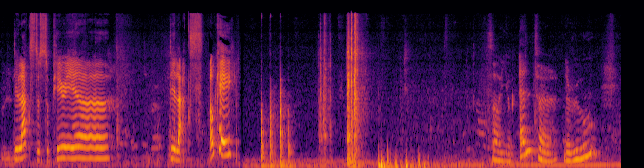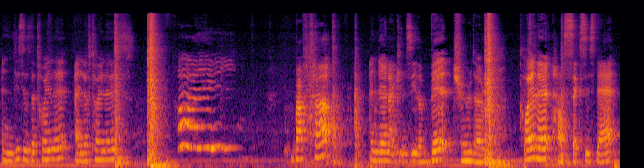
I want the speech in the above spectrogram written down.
superior. Deluxe to superior. Deluxe. Okay. So you enter the room and this is the toilet. I love toilets. Hi! Bathtub. And then I can see the bed through the toilet. How sexy is that?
